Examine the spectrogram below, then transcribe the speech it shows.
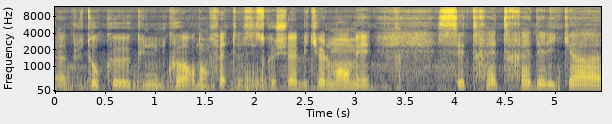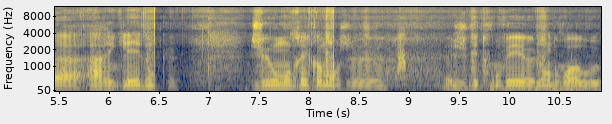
euh, plutôt qu'une corde en fait. C'est ce que je fais habituellement mais c'est très très délicat à, régler donc je vais vous montrer comment je, vais trouver l'endroit où,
